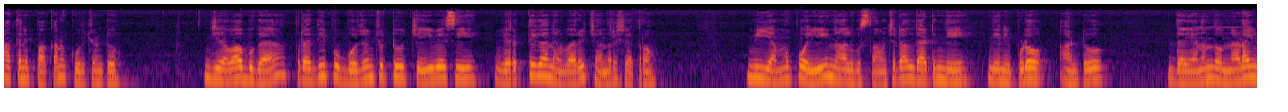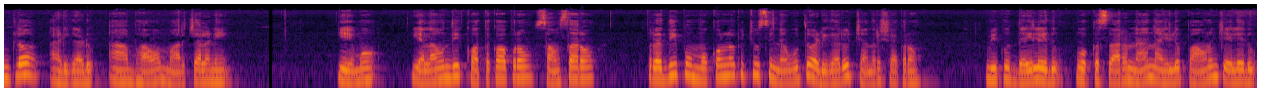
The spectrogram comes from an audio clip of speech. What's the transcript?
అతని పక్కన కూర్చుంటూ. జవాబుగా ప్రదీప్ భుజం చుట్టూ చేయి వేసి విరక్తిగా నవ్వారు చంద్రశేఖరం. మీ అమ్మ పోయి నాలుగు సంవత్సరాలు దాటింది నేనిప్పుడో అంటూ దయానంద్ ఉన్నాడా ఇంట్లో? అడిగాడు ఆ భావం మార్చాలని. ఏమో ఎలా ఉంది? కొత్త కాపురం? సంసారం? ప్రదీప్ ముఖంలోకి చూసి నవ్వుతూ అడిగారు చంద్రశేఖరం. మీకు దయలేదు ఒక్కసారన్నా నా ఇల్లు పావనం చేయలేదు.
